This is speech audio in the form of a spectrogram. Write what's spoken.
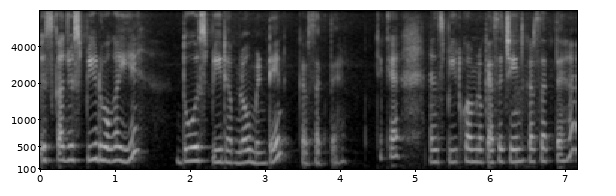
तो इसका जो स्पीड होगा ये दो स्पीड हम लोग मेंटेन कर सकते हैं, ठीक है? एंड स्पीड को हम लोग कैसे चेंज कर सकते हैं?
